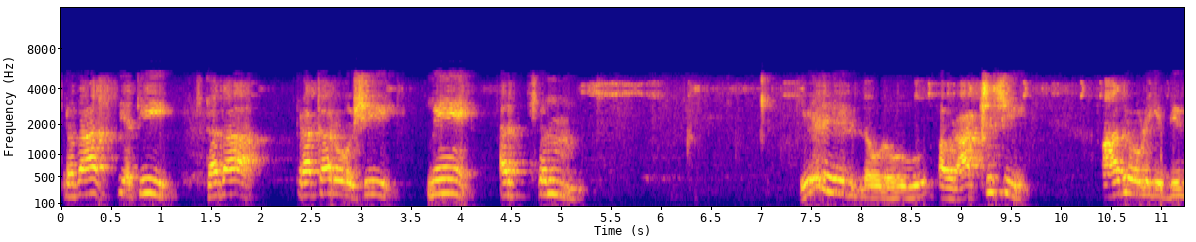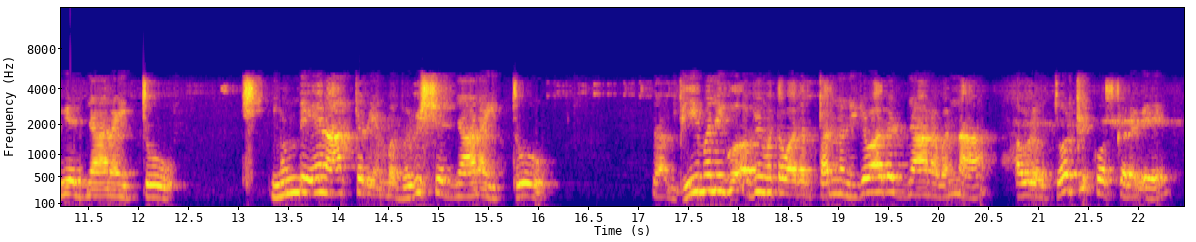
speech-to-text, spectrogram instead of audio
ಪ್ರದಾಸ್ಯತಿ ತದಾ ಪ್ರಕರೋಷಿ ಮೇ ಅರ್ಥಂ. ಹೇಳಿ ಹೇಳಿದ್ದವಳು ಅವಳು ರಾಕ್ಷಸಿ, ಆದರೂ ಅವಳಿಗೆ ದಿವ್ಯ ಜ್ಞಾನ ಇತ್ತು. ಮುಂದೆ ಏನಾಗ್ತದೆ ಎಂಬ ಭವಿಷ್ಯ ಜ್ಞಾನ ಇತ್ತು. ಭೀಮನಿಗೂ ಅಭಿಮತವಾದ ತನ್ನ ನಿಜವಾದ ಜ್ಞಾನವನ್ನ ಅವಳು ತೋರ್ಸ್ಲಿಕ್ಕೋಸ್ಕರವೇ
